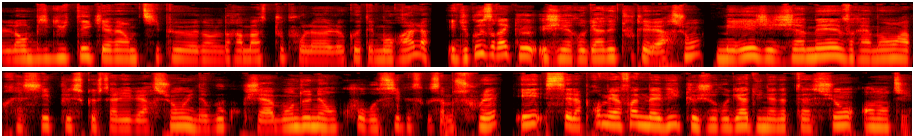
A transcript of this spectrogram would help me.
L'ambiguïté qu'il y avait un petit peu dans le drama, tout pour le, côté moral. Et du coup, c'est vrai que j'ai regardé toutes les versions. Mais j'ai jamais vraiment apprécié plus que ça les versions. Il y en a beaucoup que j'ai abandonné en cours aussi parce que ça me saoulait. Et c'est la première fois de ma vie que je regarde une adaptation en entier.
